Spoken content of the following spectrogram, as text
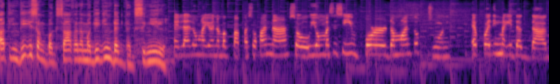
at hindi isang bagsakan na magiging dagdag singil. Eh, lalo ngayon na magpapasokan na. So, yung masisave for the month of June, eh pwedeng maidagdag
